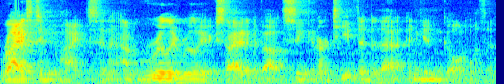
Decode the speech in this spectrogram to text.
rise to new heights. And I'm really, really excited about sinking our teeth into that and getting going with it.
